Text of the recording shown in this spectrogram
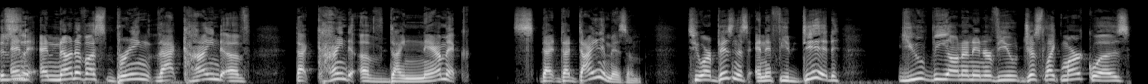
and a- and none of us bring that kind of that kind of dynamic that that dynamism to our business. And if you did, you'd be on an interview just like Mark was,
